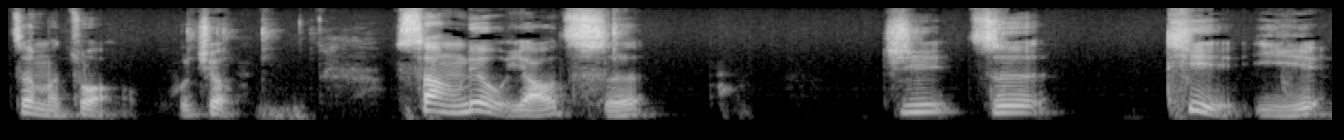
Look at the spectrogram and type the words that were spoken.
这么做无救。上六爻辞：积之涕乙。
